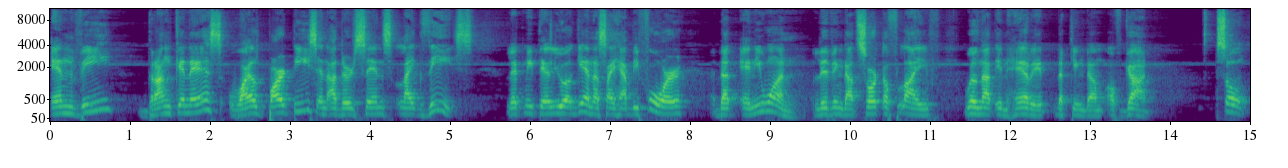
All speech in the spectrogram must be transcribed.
envy, drunkenness, wild parties, and other sins like these. Let me tell you again, as I have before, that anyone living that sort of life will not inherit the kingdom of God. So,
